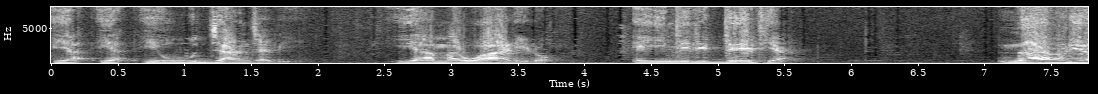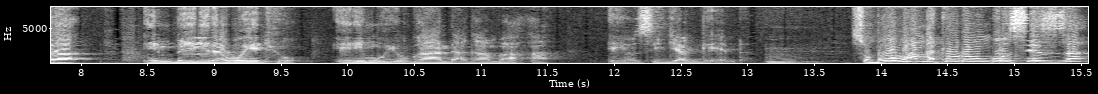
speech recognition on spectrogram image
ya- ya- y'obujjanjabi y'amalwaliro eyimiridde etya? N'awulira embeera bwetyo eri mu uganda agamba aa eyo sijja kgenda. So bw'obanga tolongoosezza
